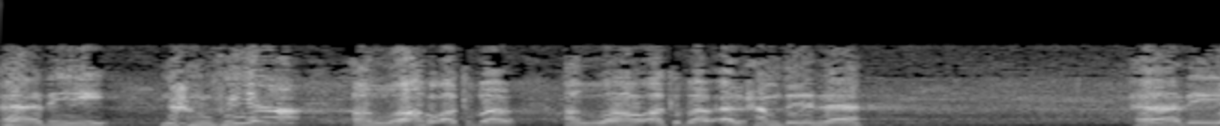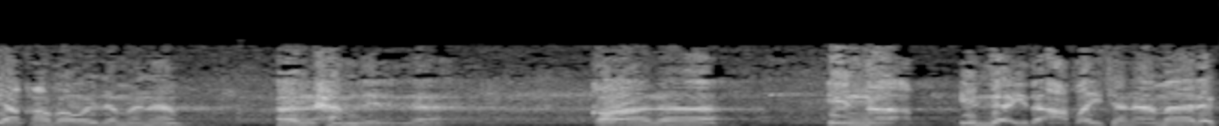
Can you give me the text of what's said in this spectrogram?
هذه نحن فيها. الله أكبر الله أكبر الحمد لله. هذه يقظة وإلا منام الحمد لله. قال إن إلا إذا أعطيتنا مالك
